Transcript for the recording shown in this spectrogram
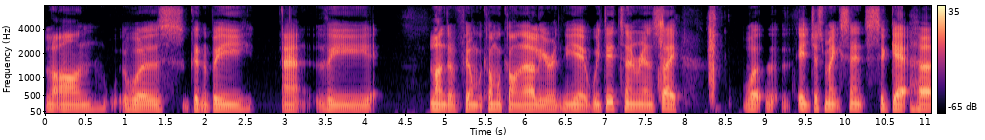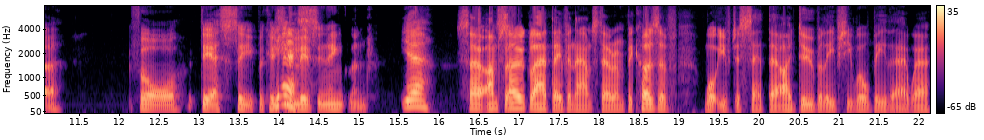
Laan was going to be at the London Film Comic Con earlier in the year, we did turn around and say, "Well, it just makes sense to get her for DST because Yes. she lives in England." Yeah. So I'm So- so, glad they've announced her, and because of what you've just said there, I do believe she will be there. Where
